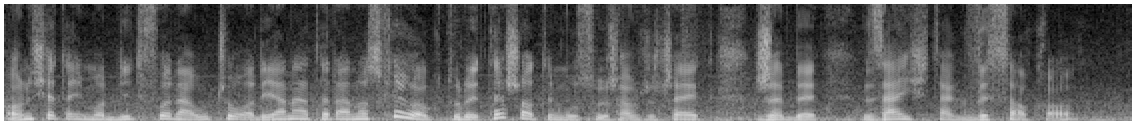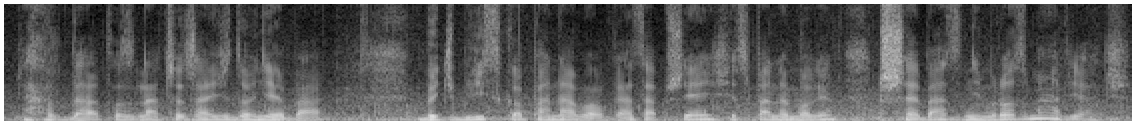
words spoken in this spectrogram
On się tej modlitwy nauczył od Jana Tyranowskiego, który też o tym usłyszał, że człowiek, żeby zajść tak wysoko, prawda, to znaczy zajść do nieba, być blisko Pana Boga, zaprzyjaźnić się z Panem Bogiem, trzeba z Nim rozmawiać.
